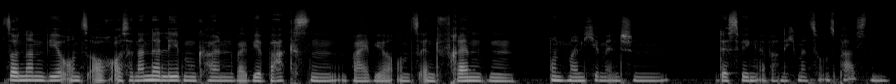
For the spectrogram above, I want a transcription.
sondern wir uns auch auseinanderleben können, weil wir wachsen, weil wir uns entfremden und manche Menschen deswegen einfach nicht mehr zu uns passen.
